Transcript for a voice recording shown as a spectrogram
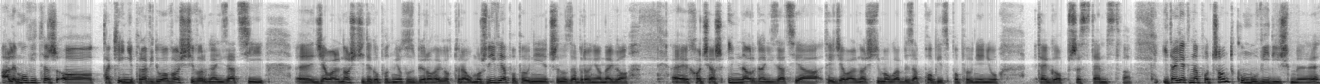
ale mówi też o takiej nieprawidłowości w organizacji e, działalności tego podmiotu zbiorowego, która umożliwia popełnienie czynu zabronionego, e, chociaż inna organizacja tej działalności mogłaby zapobiec popełnieniu tego przestępstwa. I tak jak na początku mówiliśmy,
